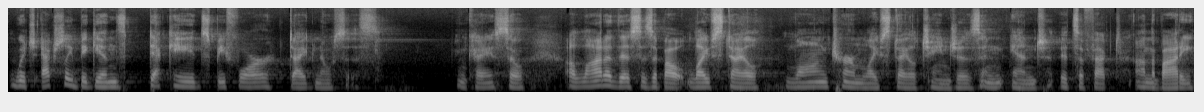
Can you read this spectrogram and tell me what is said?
which actually begins decades before diagnosis. Okay, so a lot of this is about lifestyle long term lifestyle changes and, and its effect on the body.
